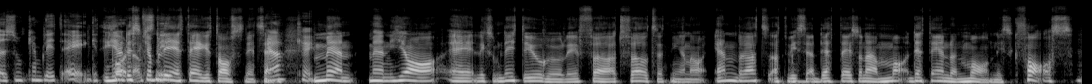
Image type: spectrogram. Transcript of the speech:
nu som kan bli ett eget Ja, det ska bli ett eget avsnitt sen. Ja, okej. men, men jag är liksom lite orolig för att förutsättningarna har ändrats, att vi ser att detta är, sån här, detta är ändå en manisk fas. Eh,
